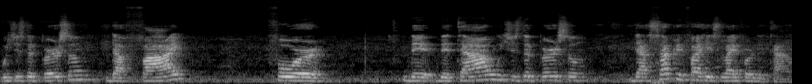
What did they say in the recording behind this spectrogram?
which is the person that fight for the, the town, which is the person that sacrificed his life for the town.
